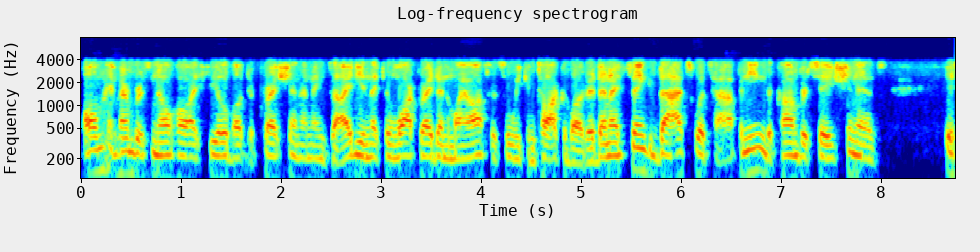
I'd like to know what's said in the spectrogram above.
all my members know how I feel about depression and anxiety, and they can walk right into my office and we can talk about it. And I think that's what's happening. The conversation is is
